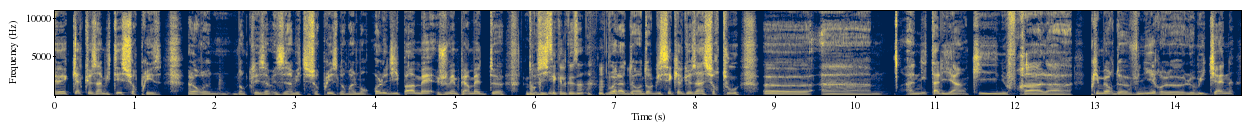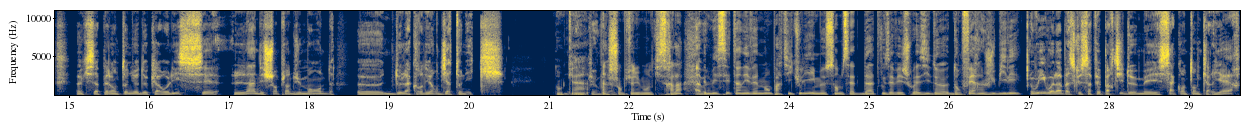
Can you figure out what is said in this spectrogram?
et quelques invités surprises. Alors, euh, donc les, invités surprises, normalement, on le dit pas, mais je vais me permettre de... D'en glisser quelques-uns Voilà, d'en glisser quelques-uns, surtout un, Italien qui nous fera la primeur de venir le, week-end, qui s'appelle Antonio de Carolis. C'est l'un des champions du monde de l'accordéon diatonique. Donc, un, champion du monde qui sera là. Ah Mais c'est un événement particulier, il me semble, cette date. Vous avez choisi d'en faire un jubilé Oui, voilà, parce que ça fait partie de mes 50 ans de carrière.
